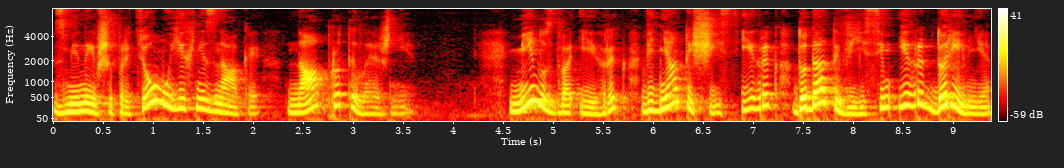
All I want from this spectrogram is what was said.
змінивши при цьому їхні знаки на протилежні. Мінус 2y відняти 6y додати 8y дорівнює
